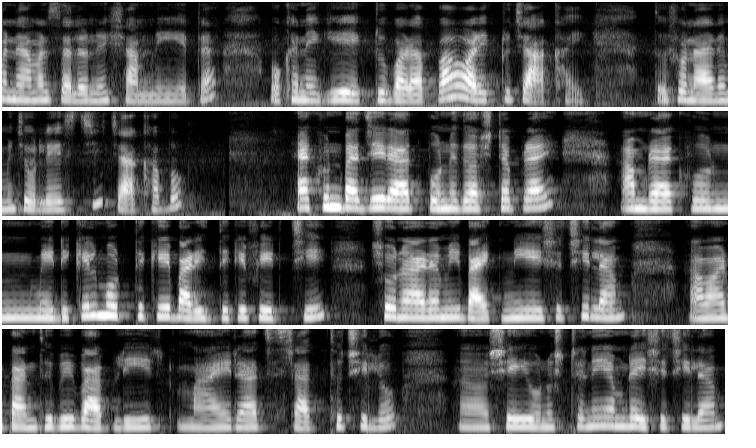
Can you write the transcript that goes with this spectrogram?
মানে আমার স্যালনের সামনেই এটা। ওখানে গিয়ে একটু বড়া পাও আর একটু চা খাই। তো সোনা আর আমি চলে এসেছি, চা খাব। এখন বাজে রাত পৌনে দশটা প্রায়। আমরা এখন মেডিকেল মোড় থেকে বাড়ির দিকে ফিরছি। সোনা আর আমি বাইক নিয়ে এসেছিলাম। আমার বান্ধবী বাবলির মায়ের আজ শ্রাদ্ধ ছিল। সেই অনুষ্ঠানেই আমরা এসেছিলাম।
